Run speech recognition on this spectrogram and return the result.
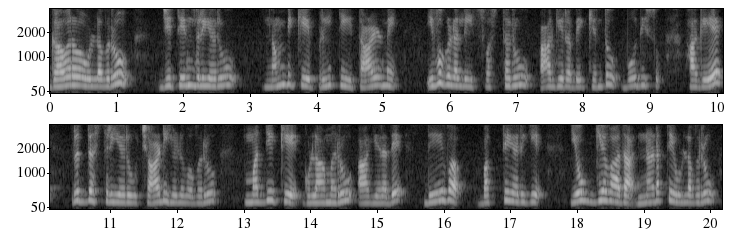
ಗೌರವವುಳ್ಳವರು, ಜಿತೇಂದ್ರಿಯರು, ನಂಬಿಕೆ, ಪ್ರೀತಿ, ತಾಳ್ಮೆ, ಇವುಗಳಲ್ಲಿ ಸ್ವಸ್ಥರೂ ಆಗಿರಬೇಕೆಂದು ಬೋಧಿಸು. ಹಾಗೆಯೇ ವೃದ್ಧ ಸ್ತ್ರೀಯರು ಚಾಡಿ ಹೇಳುವವರು, ಮದ್ಯಕ್ಕೆ ಗುಲಾಮರೂ ಆಗಿರದೆ ದೇವ ಭಕ್ತಿಯರಿಗೆ ಯೋಗ್ಯವಾದ ನಡತೆ ಉಳ್ಳವರು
